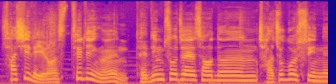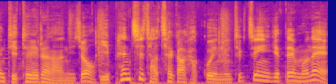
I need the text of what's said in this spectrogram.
사실 이런 스트링은 데님 소재에서는 자주 볼 수 있는 디테일은 아니죠. 이 팬츠 자체가 갖고 있는 특징이기 때문에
